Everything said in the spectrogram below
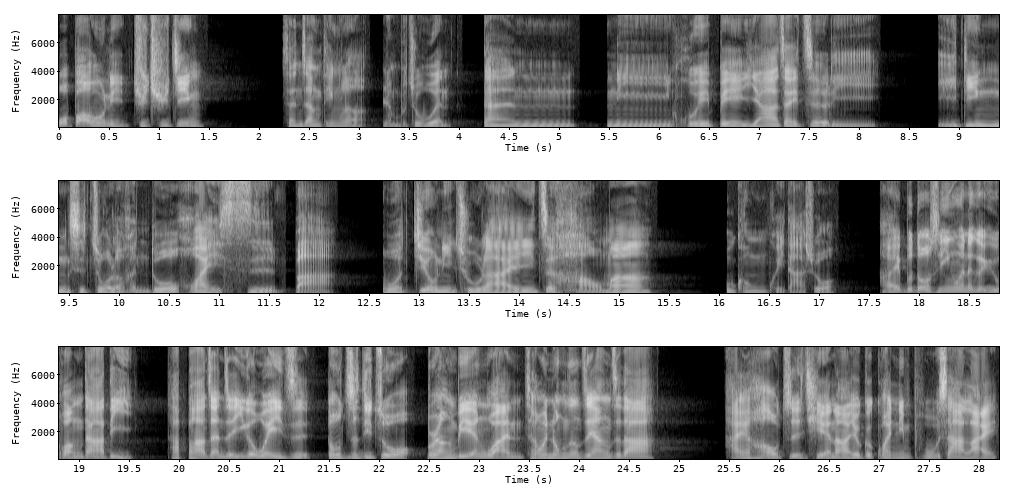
我保护你去取经。三藏听了，忍不住问：“但你会被压在这里，一定是做了很多坏事吧？”我救你出来，这好吗？悟空回答说：“还不都是因为那个玉皇大帝，他霸占着一个位置，都自己坐，不让别人玩，才会弄成这样子的。还好之前啊，有个观音菩萨来，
